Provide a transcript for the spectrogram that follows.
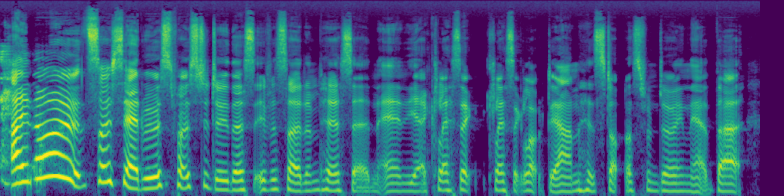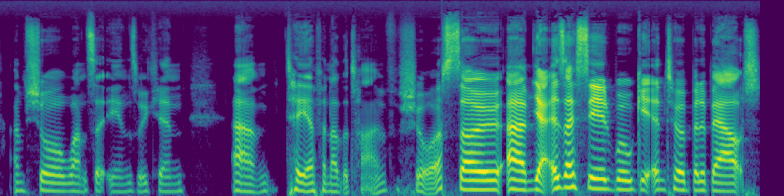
I know it's so sad. We were supposed to do this episode in person, and yeah, classic classic lockdown has stopped us from doing that. But I'm sure once it ends, we can um, tee up another time for sure. So um, yeah, as I said, we'll get into a bit about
